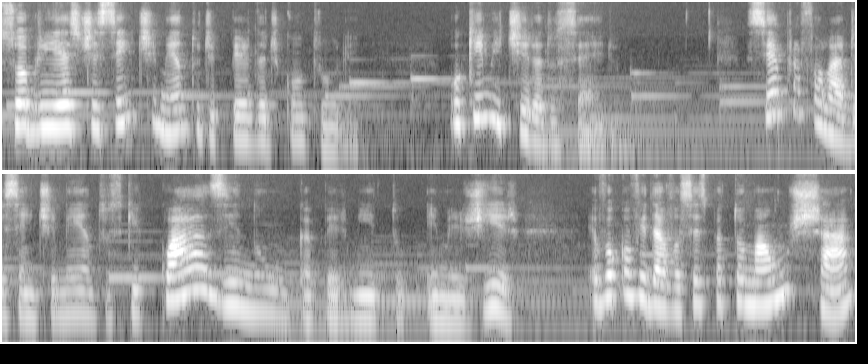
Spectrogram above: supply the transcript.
sobre este sentimento de perda de controle. O que me tira do sério? Se é para falar de sentimentos que quase nunca permito emergir, eu vou convidar vocês para tomar um chá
